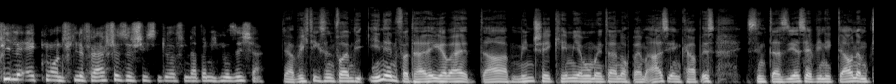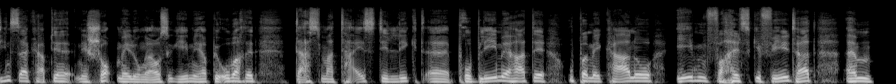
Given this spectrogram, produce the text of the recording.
viele Ecken und viele Freistöße schießen dürfen, da bin ich mir sicher. Ja, wichtig sind vor allem die Innenverteidiger, weil da Minche Kim ja momentan noch beim Asien Cup ist, sind da sehr, sehr wenig da. Und am Dienstag habt ihr eine Schockmeldung rausgegeben. Ich habe beobachtet, dass Matthijs Delikt äh, Probleme hatte, Upamecano ebenfalls gefehlt hat. Ähm,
